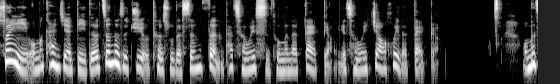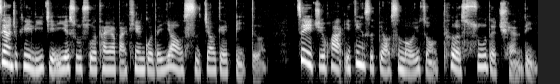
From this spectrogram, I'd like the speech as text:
所以，我们看见彼得真的是具有特殊的身份，他成为使徒们的代表，也成为教会的代表。我们这样就可以理解，耶稣说他要把天国的钥匙交给彼得，这一句话一定是表示某一种特殊的权利。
